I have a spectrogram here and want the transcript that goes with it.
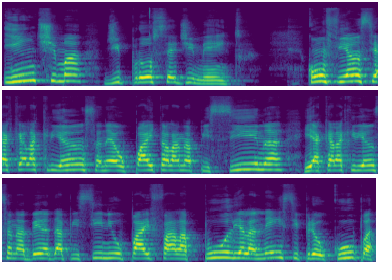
íntima de procedimento. Confiança é aquela criança, né? O pai tá lá na piscina e aquela criança na beira da piscina e o pai fala pule, ela nem se preocupa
